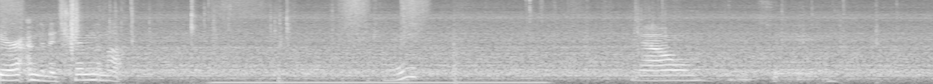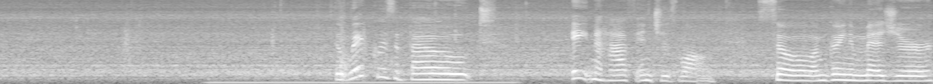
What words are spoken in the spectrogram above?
Here. I'm going to trim them up. Okay. Now, let's see. The wick was about eight and a half inches long. So I'm going to measure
